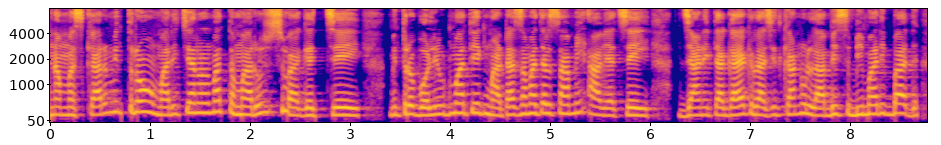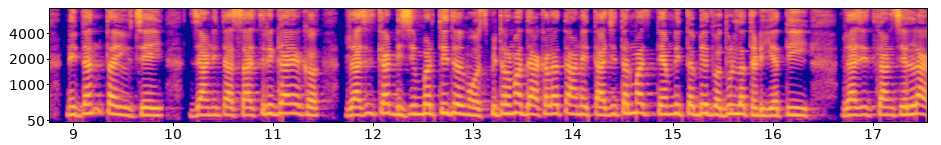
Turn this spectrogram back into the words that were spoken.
નમસ્કાર મિત્રો, મારી ચેનલમાં તમારું સ્વાગત છે. મિત્રો, બોલિવૂડમાંથી એક માઠા સમાચાર સામે આવ્યા છે. જાણીતા ગાયક રાશિદ ખાનનું લાંબી બીમારી બાદ નિધન થયું છે. જાણીતા શાસ્ત્રી ગાયક રાશિદ ખાન ડિસેમ્બરથી જ હોસ્પિટલમાં દાખલ હતા અને તાજેતરમાં જ તેમની તબિયત વધુ લથડી હતી. રાશિદ ખાન છેલ્લા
